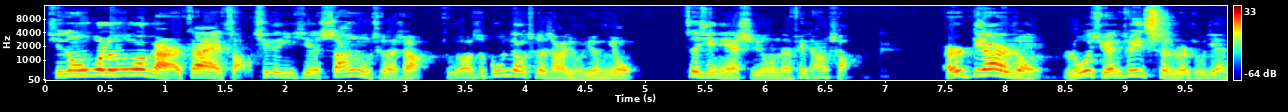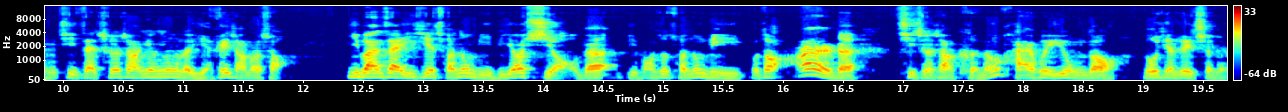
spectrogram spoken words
其中，涡轮涡杆在早期的一些商用车上，主要是公交车上有应用，这些年使用的非常少。而第二种螺旋锥齿轮主减速器在车上应用的也非常的少。一般在一些传动比比较小的，比方说传动比不到二的汽车上，可能还会用到螺旋锥齿轮。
